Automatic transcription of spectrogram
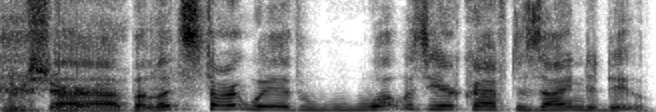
I'm sure. Uh, but let's start with what was the aircraft designed to do?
